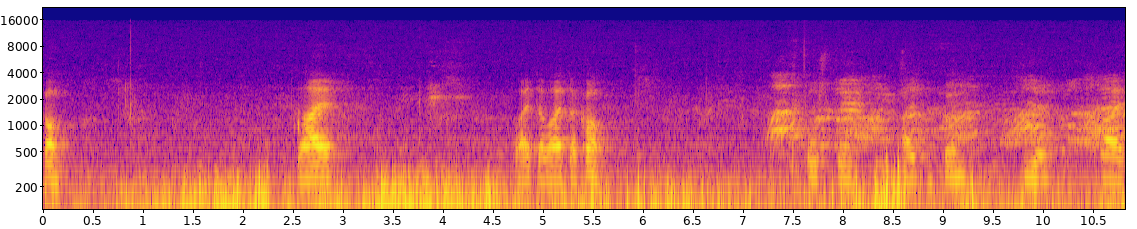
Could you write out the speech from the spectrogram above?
Komm. Drei. Weiter, weiter, komm. Hochspringen, halten. Fünf, vier, drei,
